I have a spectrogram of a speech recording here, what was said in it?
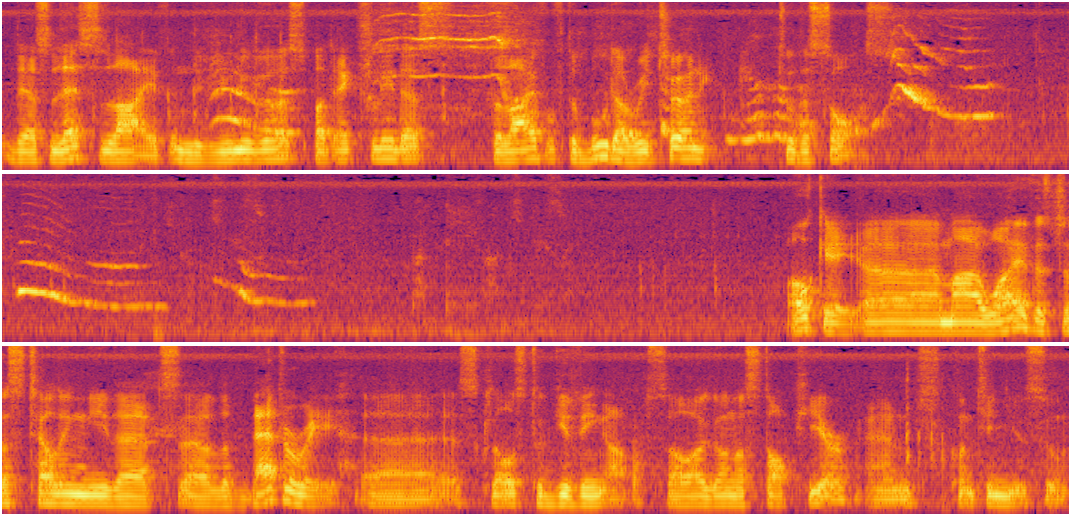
there's less life in the universe, but actually there's the life of the Buddha returning to the source. Okay, uh, my wife is just telling me that uh, the battery uh, is close to giving up, so I'm gonna stop here and continue soon.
